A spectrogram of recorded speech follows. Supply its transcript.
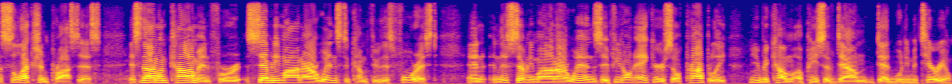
selection process. It's not uncommon for 70 mile an hour winds to come through this forest, and in this 70 mile an hour winds, if you don't anchor yourself properly, you become a piece of down dead woody material.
